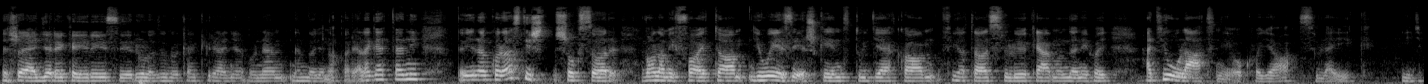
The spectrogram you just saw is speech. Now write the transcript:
a saját gyerekei részéről az unokák irányába nem, nem nagyon akar eleget tenni, de ugyanakkor azt is sokszor valami fajta jó érzésként tudják a fiatal szülők elmondani, hogy hát jó látniok, hogy a szüleik így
